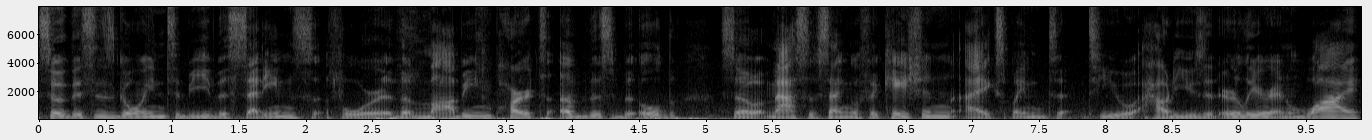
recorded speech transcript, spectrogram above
So this is going to be the settings for the mobbing part of this build. So massive sanguification, I explained to you how to use it earlier and why.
